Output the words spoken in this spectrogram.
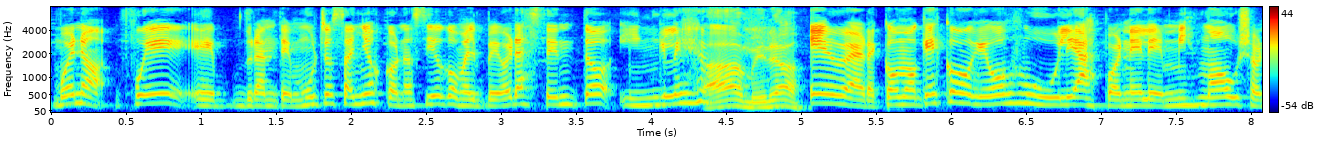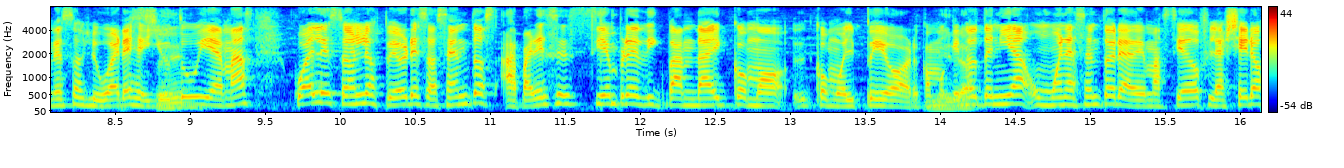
Bueno, fue eh, durante muchos años conocido como el peor acento inglés. Ah, mira. Ever, como que es como que vos googleás, ponele Miss Motion, esos lugares de Sí. YouTube y demás, cuáles son los peores acentos, aparece siempre Dick Van Dyke como, como el peor, como Mirá. que no tenía un buen acento, era demasiado flashero.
